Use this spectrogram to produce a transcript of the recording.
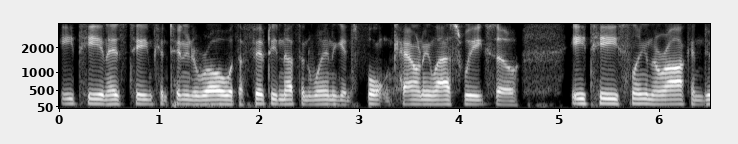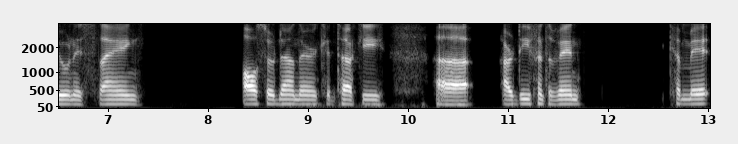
ET and his team continue to roll with a 50 nothing win against Fulton County last week. So ET slinging the rock and doing his thing. Also down there in Kentucky, uh, our defensive end commit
